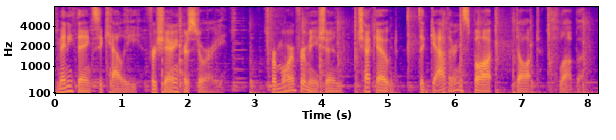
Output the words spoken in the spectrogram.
Many thanks to Kelli for sharing her story. For more information, check out thegatheringspot.club.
